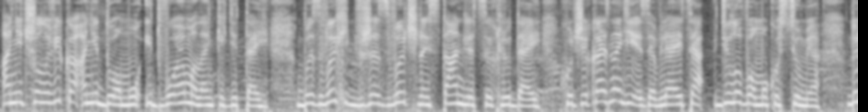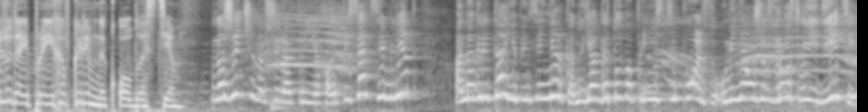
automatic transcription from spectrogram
Ані чоловіка, ані дому, і двоє маленьких дітей. Безвихідь вже звичний стан для цих людей. Хоч якась надія з'являється в діловому костюмі. До людей приїхав керівник області. У нас женщина вчера приехала, 57 лет. Она говорит, да, я пенсионерка, но я готова принести пользу. У меня уже взрослые дети,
